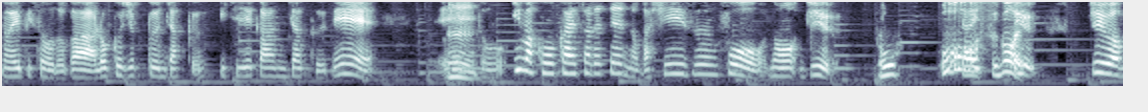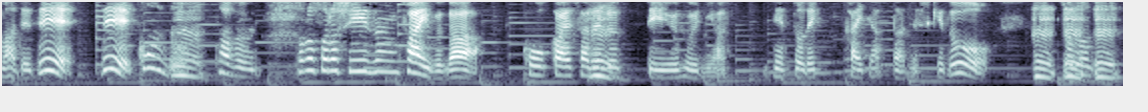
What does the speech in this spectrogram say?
のエピソードが60分弱1時間弱で、えーと今公開されてるのがシーズン4の10おおすごい。10, 10話まででで今度、うん。多分そろそろシーズン5が公開されるっていうふうにはネットで書いてあったんですけど、うんそのうん。うん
